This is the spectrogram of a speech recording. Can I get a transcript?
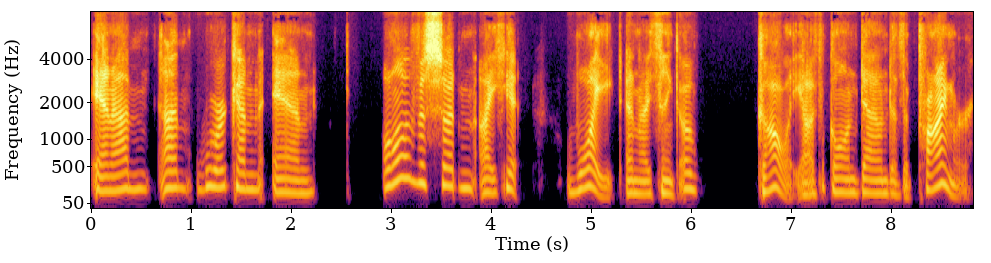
and I'm I'm working and all of a sudden I hit white and I think, oh golly, I've gone down to the primer.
